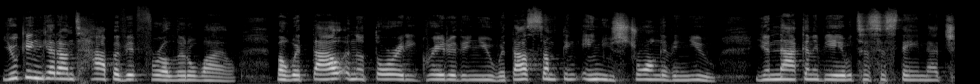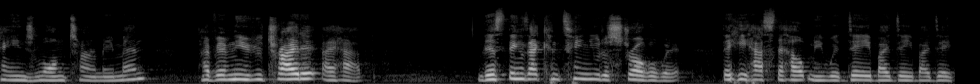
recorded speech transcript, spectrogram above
you can get on top of it for a little while. But without an authority greater than you, without something in you stronger than you, you're not going to be able to sustain that change long term. Amen? Have any of you tried it? I have. There's things I continue to struggle with that He has to help me with day by day by day.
